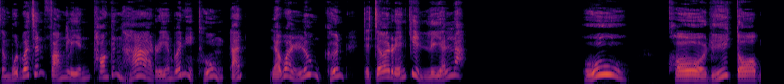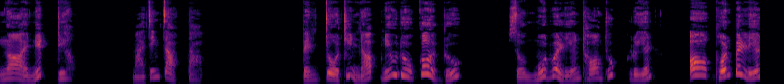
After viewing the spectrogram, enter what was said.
สมมุติว่าฉันฝังเหรียญทองทั้งห้าเหรียญไว้ในทุ่งนั้น แล้ววันรุ่งขึ้นจะเจอเหรียญกี่เหรียญล่ะโอ้ข้อนี้ตอบง่ายนิดเดียว หมาจิ้งจอกตอบ เป็นโจทย์ที่นับนิ้วดูก็รู้ สมมุติว่าเหรียญทองทุกเหรียญออกผลเป็นเหรียญ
